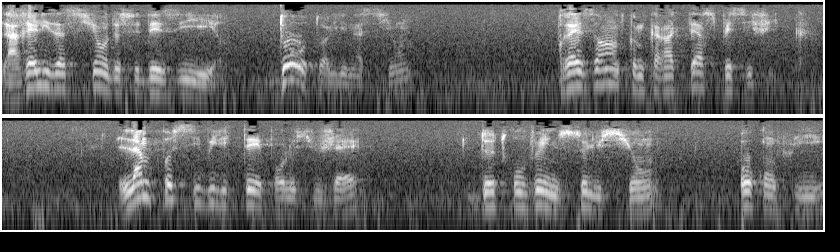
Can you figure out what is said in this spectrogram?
la réalisation de ce désir d'auto-aliénation présente comme caractère spécifique l'impossibilité pour le sujet de trouver une solution au conflit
